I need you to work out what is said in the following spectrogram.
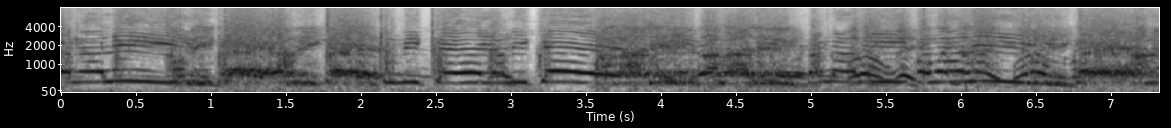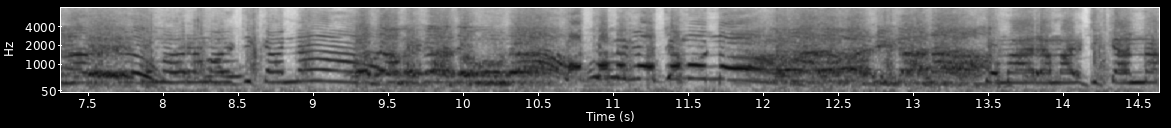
বাঙালি তুমি কে আমি কে? বাঙালি বাঙালি। তোমার আমার ঠিকানা। যমুনা। তোমার আমার ঠিকানা।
